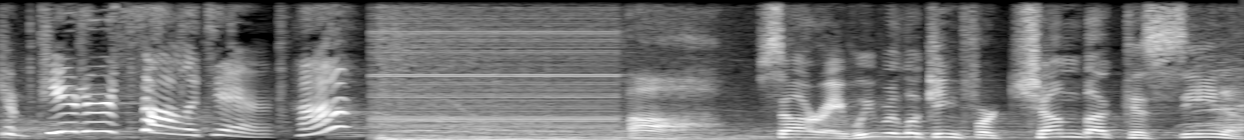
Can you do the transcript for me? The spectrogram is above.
Computer solitaire, huh? Ah, sorry, we were looking for Chumba Casino.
